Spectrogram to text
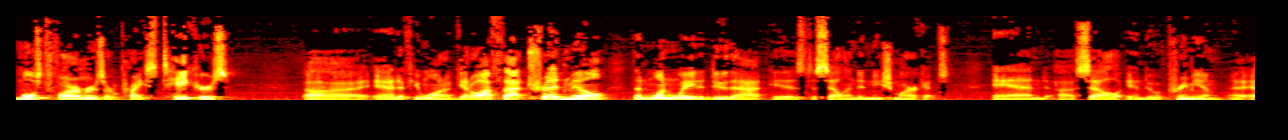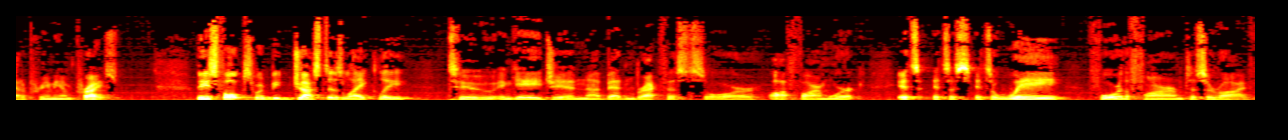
Most farmers are price takers. Uh, and if you want to get off that treadmill, then one way to do that is to sell into niche markets and uh, sell into a premium uh, at a premium price. These folks would be just as likely to engage in uh, bed and breakfasts or off-farm work. It's it's a it's a way for the farm to survive.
